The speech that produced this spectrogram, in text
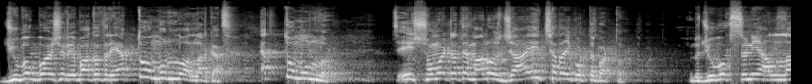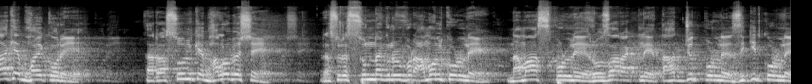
যুবক বয়সের এবাদতের এত মূল্য আল্লাহর কাছে, এত মূল্য যে এই সময়টাতে মানুষ যা ইচ্ছা তাই করতে পারত। কিন্তু যুবক শ্রেণি আল্লাহকে ভয় করে, তার রাসুলকে ভালোবেসে, রাসূলের সুন্নাগুলোর উপর আমল করলে, নামাজ পড়লে, রোজা রাখলে, তাহাজ্জুদ পড়লে, জিকির করলে,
